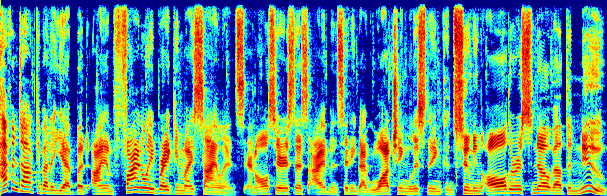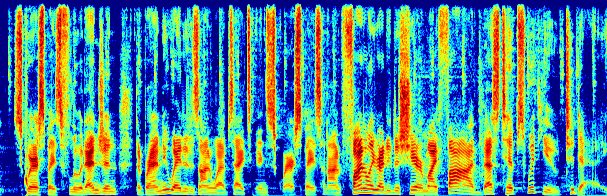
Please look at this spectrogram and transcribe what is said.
haven't talked about it yet, but I am finally breaking my silence. In all seriousness, I have been sitting back watching, listening, consuming all there is to know about the new Squarespace Fluid Engine, the brand new way to design websites in Squarespace. And I'm finally ready to share my five best tips with you today.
